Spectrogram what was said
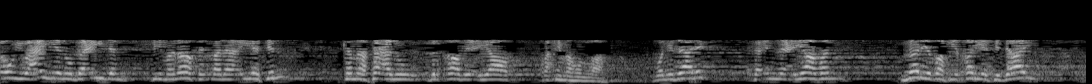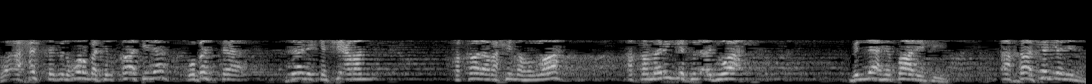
أو يعين بعيدا في مناطق نائية كما فعلوا بالقاضي عياض رحمه الله. ولذلك فإن عياضا مرض في قرية داي وأحس بالغربة القاتلة وبث ذلك شعرا. فقال رحمه الله أقمرية الأدواء بالله طالحي أخا شجن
